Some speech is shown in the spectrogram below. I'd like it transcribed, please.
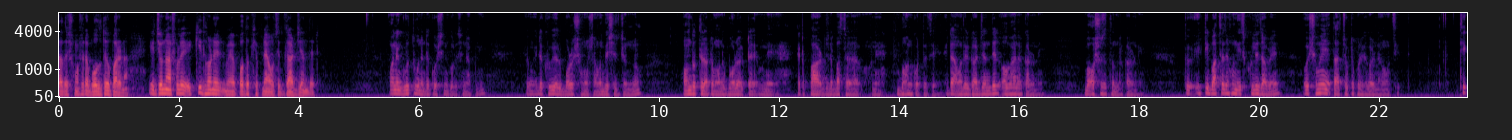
তাদের সমস্যাটা বলতেও পারে না। এর জন্য আসলে কি ধরনের পদক্ষেপ নেওয়া উচিত গার্জিয়ানদের অনেক গুরুত্বপূর্ণ একটা কোশ্চেন করেছেন আপনি এবং এটা খুবই বড় সমস্যা আমাদের দেশের জন্য। অন্ধত্বের একটা অনেক বড় একটা মানে একটা পার্ট যেটা বাচ্চারা মানে বহন করতেছে। এটা আমাদের গার্জিয়ানদের অবহেলার কারণে বা অসচেতনার কারণে। তো একটি বাচ্চা যখন স্কুলে যাবে ওই সময় তার চোখটা পরীক্ষা করে নেওয়া উচিত। ঠিক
